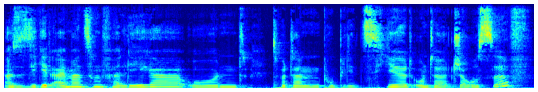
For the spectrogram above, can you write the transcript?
Also sie geht einmal zum Verleger und es wird dann publiziert unter Joseph.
